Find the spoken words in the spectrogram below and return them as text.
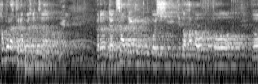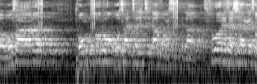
한 번이나 들어보셨죠? 그런 역사적인 곳이기도 하고 또 어, 오산은 동서로 오산천이 지나고 있습니다. 수원에서 시작해서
